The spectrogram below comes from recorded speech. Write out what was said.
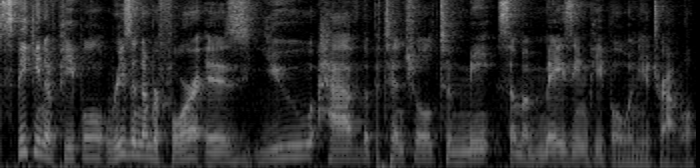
Speaking of people, reason number four is you have the potential to meet some amazing people when you travel.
